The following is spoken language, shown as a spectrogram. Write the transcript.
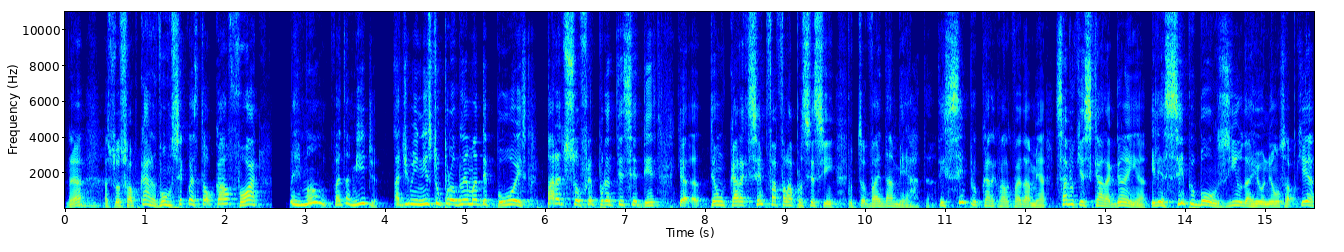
né? As pessoas falam, cara, vamos sequestrar o carro forte. Meu irmão, vai da mídia. Administra o problema depois. Para de sofrer por antecedência. Ah, tem um cara que sempre vai falar pra você assim: puta, vai dar merda. Tem sempre o cara que fala que vai dar merda. Sabe o que esse cara ganha? Ele é sempre o bonzinho da reunião, sabe por quê?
